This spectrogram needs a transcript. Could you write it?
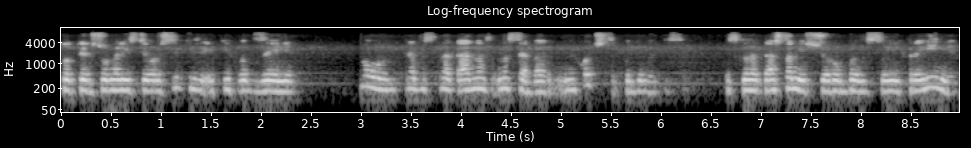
то тих журналістів російських, яких в екзилі. Ну, треба сказати, а на, на себе не хочеться подивитися і сказати, а самі що робили в своїй країні,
